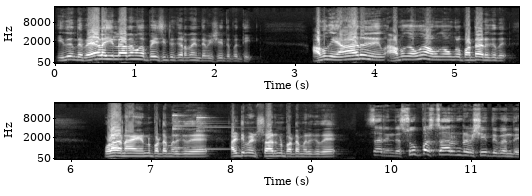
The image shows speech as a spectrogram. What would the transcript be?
இது இந்த வேலை இல்லாதவங்க பேசிட்டு இருக்கிறது இந்த விஷயத்தை பற்றி அவங்க யாரும் அவங்கவுங்க அவங்கவுங்க பட்டம் இருக்குது. உலக நாயகன்னு பட்டம் இருக்குது. அல்டிமேட் ஸ்டார்னு பட்டம் இருக்குது. சார் இந்த சூப்பர் ஸ்டார்ன்ற விஷயத்துக்கு வந்து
